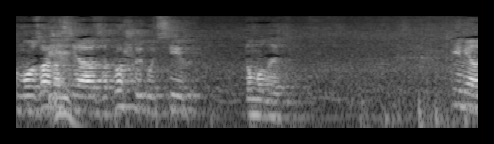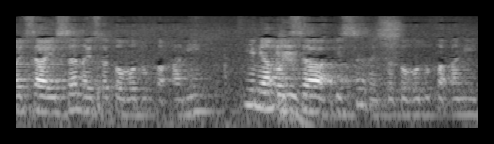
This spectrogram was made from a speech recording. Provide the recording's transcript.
Тому зараз я запрошую усіх до молитви. Ім'я Отця і Сина і Святого Духа Амінь. Ім'я Отця і Сина і Святого Духа Амінь.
